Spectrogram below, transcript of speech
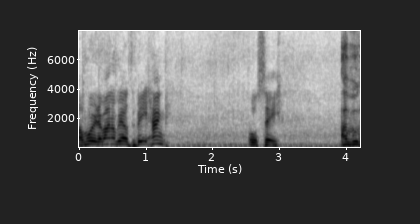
I'm worried I might not be able to beat Hank. We'll see. Abu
